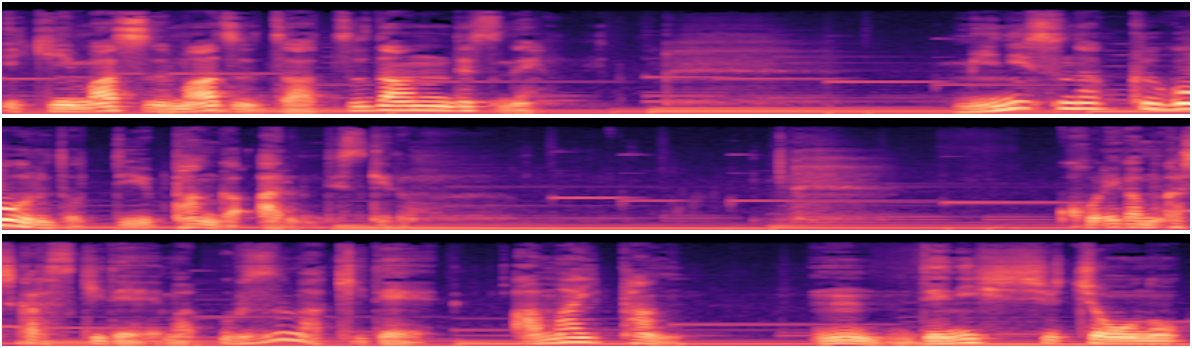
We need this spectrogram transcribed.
いきます。まず雑談ですね。ミニスナックゴールドっていうパンがあるんですけど、これが昔から好きで、まあ、渦巻きで甘いパンうん、デニッシュ調の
